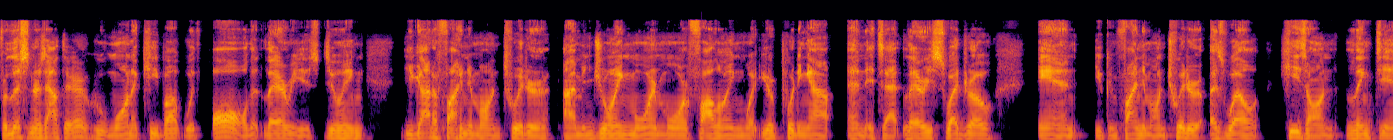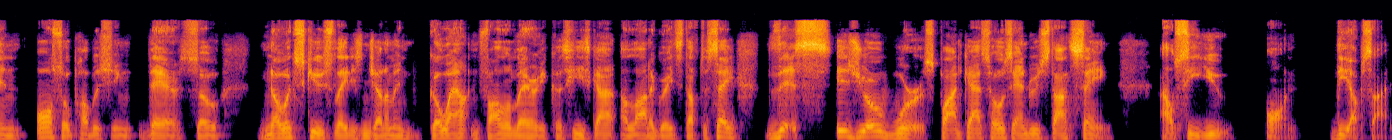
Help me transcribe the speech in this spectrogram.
For listeners out there who want to keep up with all that Larry is doing, you got to find him on Twitter. I'm enjoying more and more following what you're putting out, and it's at Larry Swedroe. And you can find him on Twitter as well. He's on LinkedIn, also publishing there. So no excuse, ladies and gentlemen. Go out and follow Larry because he's got a lot of great stuff to say. This is your worst podcast host, Andrew Stotz, saying, I'll see you on the upside.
